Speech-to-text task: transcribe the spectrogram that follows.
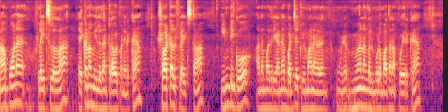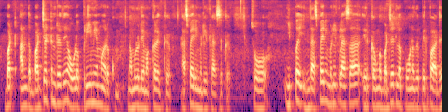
நான் போன ஃப்ளைட்ஸ்லலாம் எக்கனாமியில் தான் ட்ராவல் பண்ணியிருக்கேன். ஷார்ட் ஆல் ஃப்ளைட்ஸ் தான். இண்டிகோ அந்த மாதிரியான பட்ஜெட் விமான விமானங்கள் மூலமாக தான் நான் போயிருக்கேன். பட் அந்த பட்ஜெட்டுன்றது அவ்வளோ ப்ரீமியமாக இருக்கும் நம்மளுடைய மக்களுக்கு அஸ்பைரிங் மிடில் கிளாஸுக்கு ஸோ இப்போ இந்த அஸ்பைரிங் மிடில் கிளாஸாக இருக்கவங்க பட்ஜெட்டில் போனது பிற்பாடு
